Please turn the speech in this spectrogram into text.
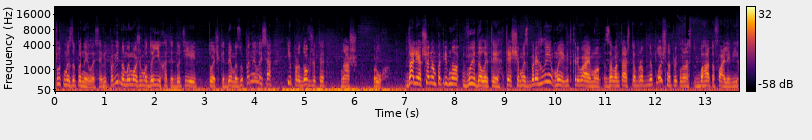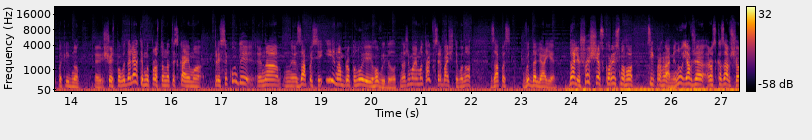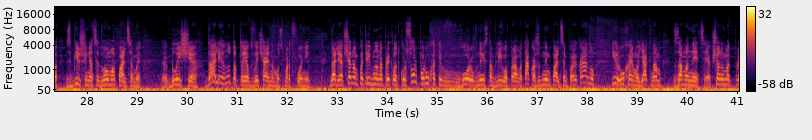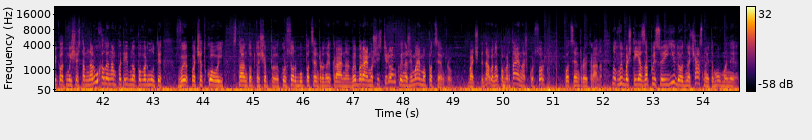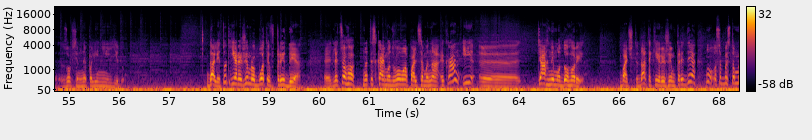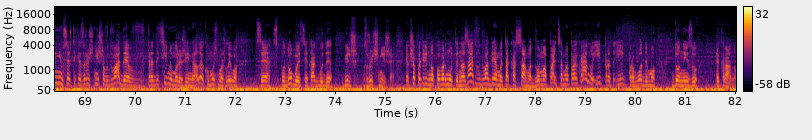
тут ми зупинилися. Відповідно, ми можемо доїхати до тієї точки, де ми зупинилися, і продовжити наш рух. Далі, якщо нам потрібно видалити те, що ми зберегли, ми відкриваємо завантажити обробну площу. Наприклад, у нас тут багато файлів, їх потрібно е, щось повидаляти. Ми просто натискаємо 3 секунди е, на е, записі, і нам пропонує його видалити. Нажимаємо так, все бачите, воно запис видаляє. Далі, що ще з корисного в цій програмі? Ну, я вже розказав, що збільшення це двома пальцями ближче далі, ну тобто як в звичайному смартфоні. Далі, якщо нам потрібно, наприклад, курсор порухати вгору, вниз, там вліво, вправо, також одним пальцем по екрану і рухаємо, як нам заманеться. Якщо, наприклад, ми щось там нарухали, нам потрібно повернути в початковий стан, тобто, щоб е, курсор був по центру екрану, вибираємо шестеренку і нажимаємо по центру. Бачите, да? воно повертає наш курсор по центру екрану. Ну, вибачте, я записую їду одночасно, і тому в мене зовсім не по лінії їду. Далі, тут є режим роботи в 3D. Е, Для цього натискаємо двома пальцями на екран і е, тягнемо догори. Бачите, да, такий режим 3D. Ну, особисто мені все ж таки зручніше в 2D в традиційному режимі, але комусь, можливо, це сподобається і так буде більш зручніше. Якщо потрібно повернути назад в 2D, ми така сама двома пальцями по екрану і, і проводимо донизу екрану.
